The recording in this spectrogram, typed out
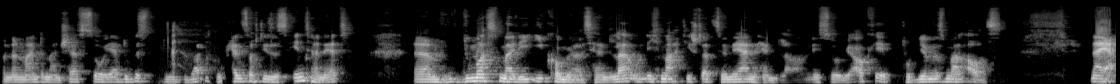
Und dann meinte mein Chef so, ja, du bist, du, du kennst doch dieses Internet ähm, du machst mal die E-Commerce-Händler und ich mache die stationären Händler. Und ich so, ja, okay, probieren wir es mal aus. Naja,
